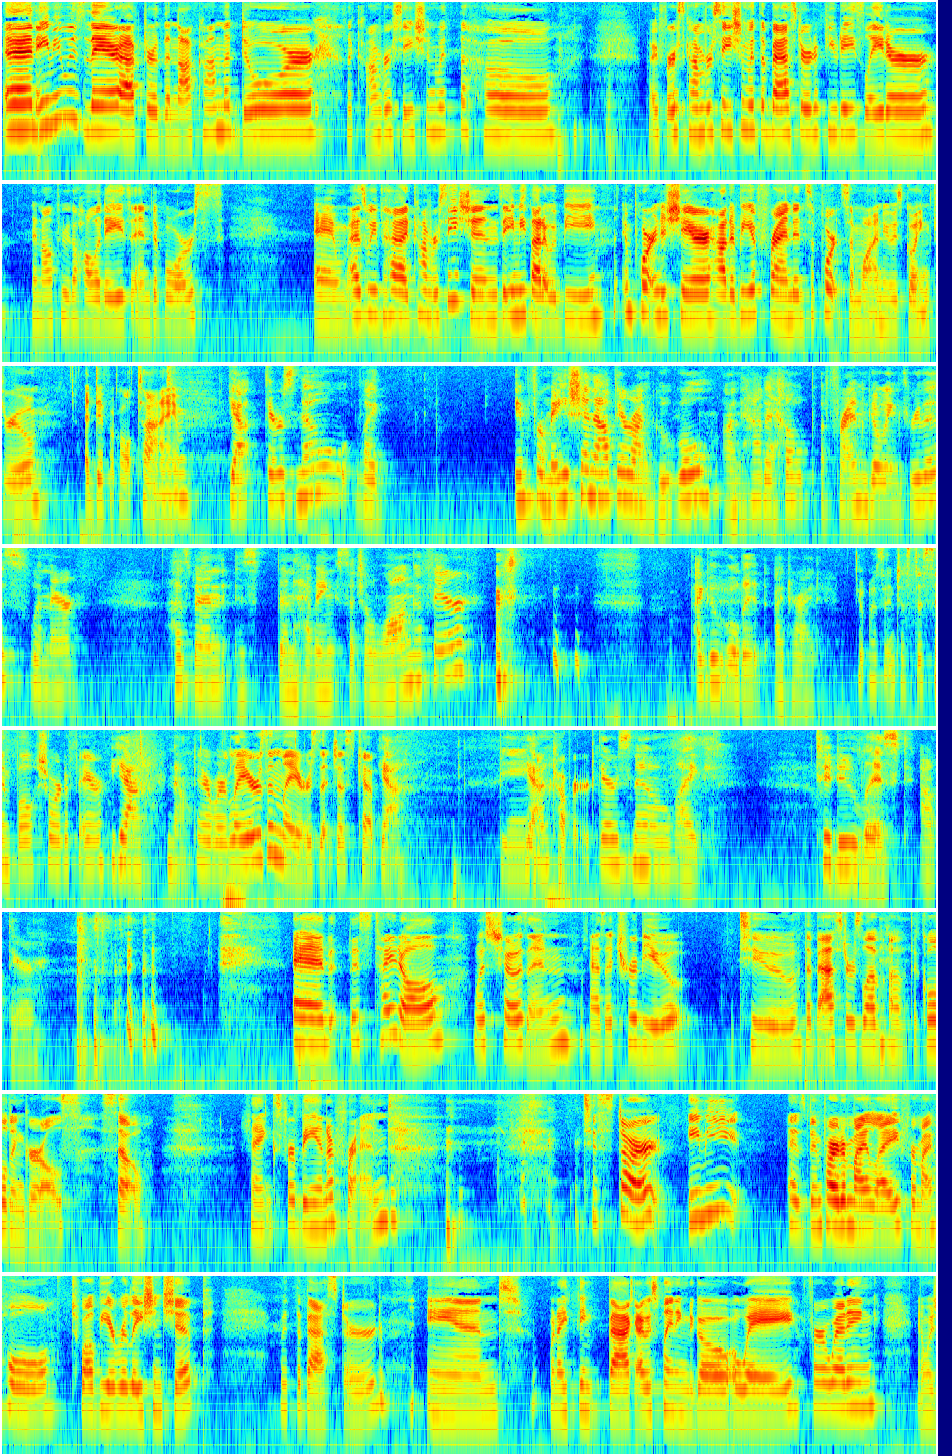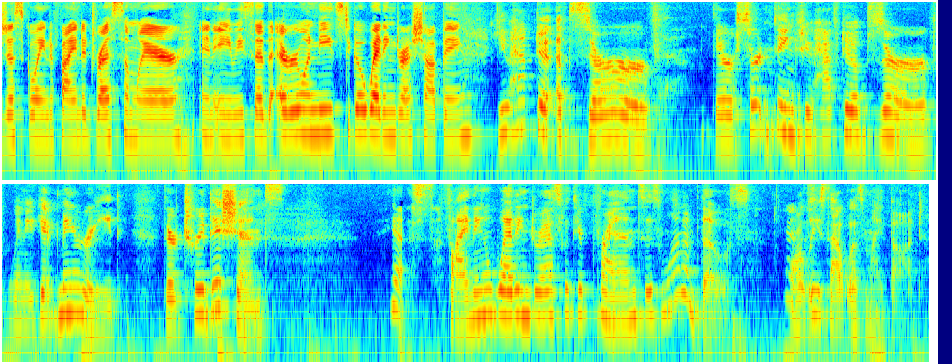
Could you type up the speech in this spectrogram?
And Amy was there after the knock on the door, the conversation with the hoe, my first conversation with the bastard a few days later, and all through the holidays and divorce. And as we've had conversations, Amy thought it would be important to share how to be a friend and support someone who is going through a difficult time. Yeah, there's no like information out there on Google on how to help a friend going through this when their husband has been having such a long affair. I Googled it. I tried. It wasn't just a simple, short affair. Yeah, no. There were layers and layers that just kept Yeah, being Yeah. uncovered. there's no like to do list out there. And this title was chosen as a tribute to the Bastards' love of the Golden Girls. So, thanks for being a friend. to start, Amy has been part of my life for my whole 12 year relationship with the bastard. And when I think back, I was planning to go away for a wedding and was just going to find a dress somewhere. And Amy said that everyone needs to go wedding dress shopping. You have to observe. There are certain things you have to observe when you get married. They're traditions. Yes. Finding a wedding dress with your friends is one of those. Or at least that was my thought.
